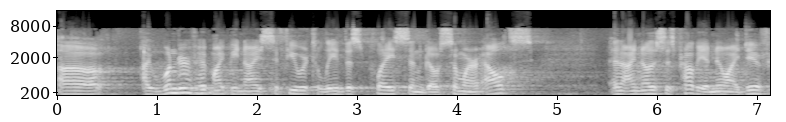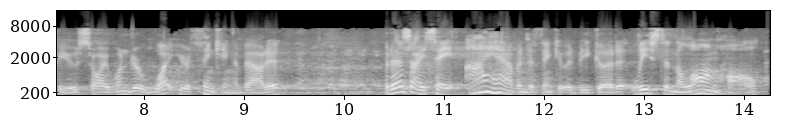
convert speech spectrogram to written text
Uh, I wonder if it might be nice if you were to leave this place and go somewhere else. And I know this is probably a new idea for you, so I wonder what you're thinking about it. But as I say, I happen to think it would be good, at least in the long haul.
